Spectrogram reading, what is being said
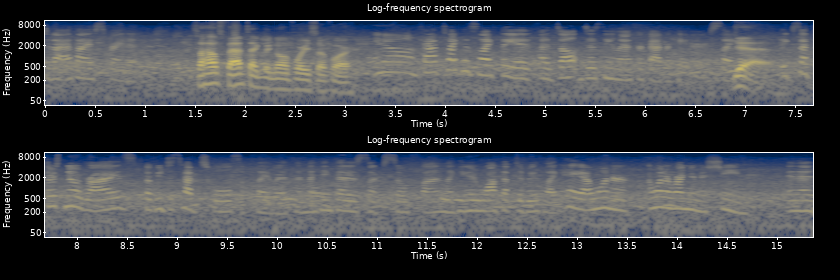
Did I? I thought I sprayed it. So, how's FabTech been going for you so far? You know, FabTech is like the adult Disneyland for fabricators. Like, Yeah. Except there's no rides, but we just have tools to play with, and I think that is like so fun. Like you can walk up to a booth, like, hey, I want to, I want to run your machine, and then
